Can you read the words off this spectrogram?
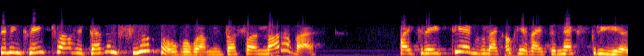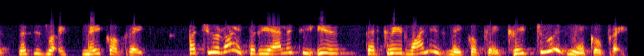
then in grade 12 it doesn't feel so overwhelming. But for a lot of us, by grade 10, we're like, okay, right, the next three years, this is what it's make or break. But you're right. The reality is that grade one is make or break. Grade two is make or break.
